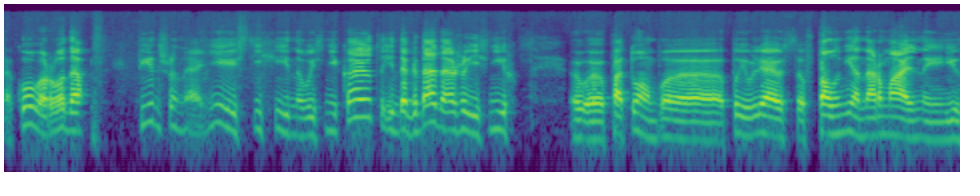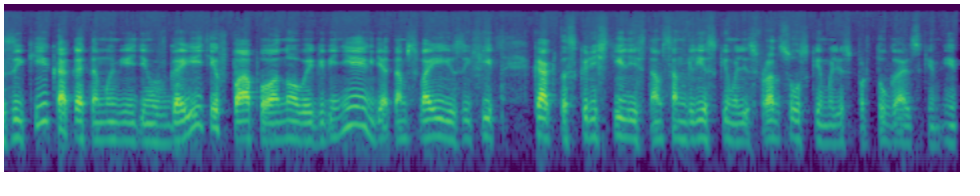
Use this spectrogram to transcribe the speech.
Такого рода пиджины, они стихийно возникают, и тогда даже из них э, потом э, появляются вполне нормальные языки, как это мы видим в Гаити, в Папуа-Новой Гвинее, где там свои языки как-то скрестились там с английским или с французским или с португальским, и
